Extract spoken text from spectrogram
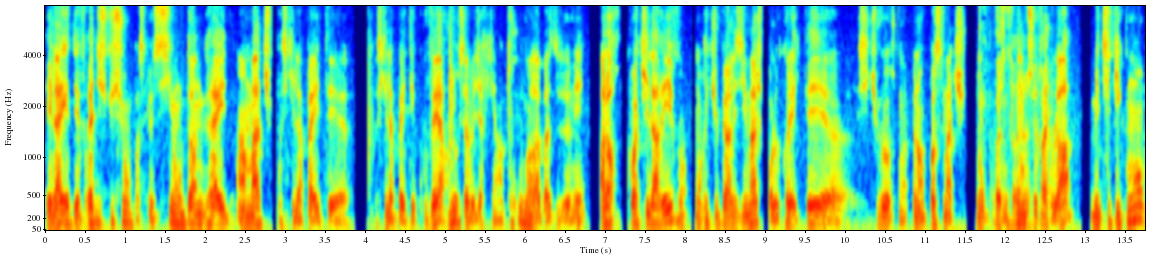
Et là il y a des vraies discussions parce que si on downgrade un match parce qu'il n'a pas été euh, parce qu'il n'a pas été couvert. Nous, ça veut dire qu'il y a un trou dans la base de données. Alors, quoi qu'il arrive, on récupère les images pour le collecter, euh, si tu veux, ce qu'on appelle en post-match. Donc, on compte ce trou-là. Mais typiquement,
